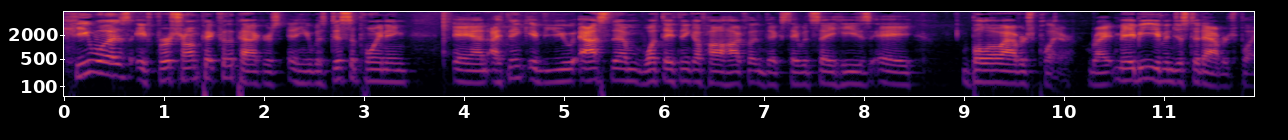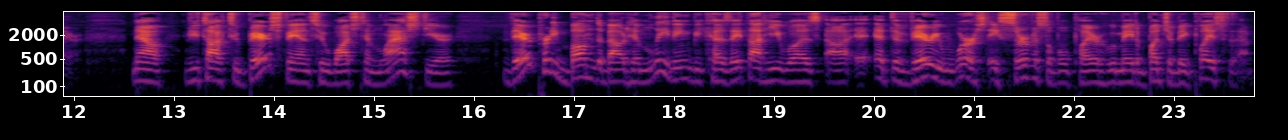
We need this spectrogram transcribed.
he was a first round pick for the Packers, and he was disappointing. And I think if you ask them what they think of Ha Ha Clinton Dix, they would say he's a below average player, right? Maybe even just an average player. Now, if you talk to Bears fans who watched him last year, they're pretty bummed about him leaving because they thought he was, uh, at the very worst, a serviceable player who made a bunch of big plays for them.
